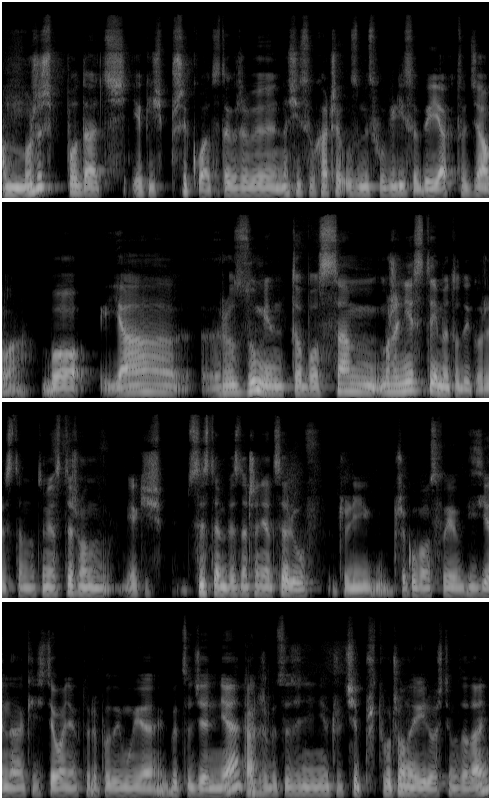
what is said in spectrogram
A możesz podać jakiś przykład, tak żeby nasi słuchacze uzmysłowili sobie, jak to działa? Bo ja rozumiem to, bo sam, może nie z tej metody korzystam, natomiast też mam jakiś system wyznaczania celów, czyli przekuwam swoją wizję na jakieś działania, które podejmuję jakby codziennie, tak, Tak. żeby codziennie nie czuć się przytłoczonej ilością zadań.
